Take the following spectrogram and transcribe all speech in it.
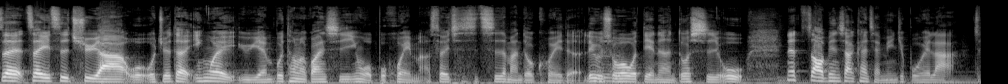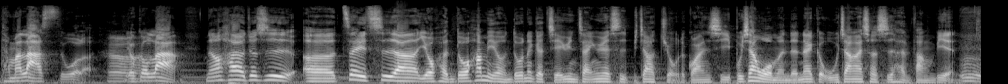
这这一次去啊，我我觉得因为语言不通的关系，因为我不会嘛，所以其实吃了蛮多亏的。例如说，我点了很多食物，嗯、那照片上看起来明明就不会辣，就他妈辣死我了，嗯、有够辣。然后还有就是，呃，这一次啊，有很多他们有很多那个捷运站，因为是比较久的关系，不像我们的那个无障碍设施很方便，嗯，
